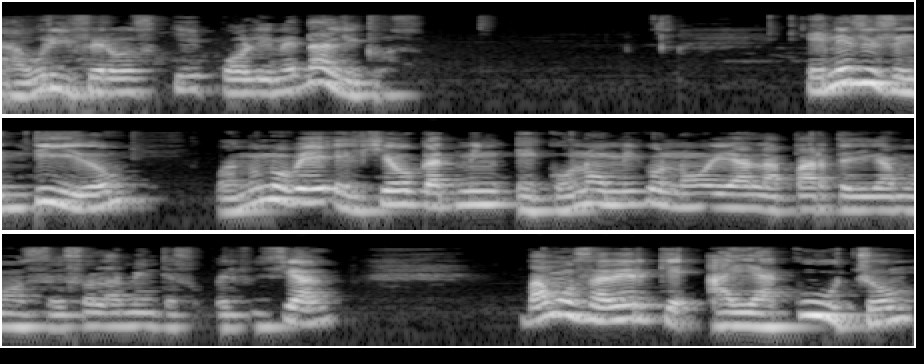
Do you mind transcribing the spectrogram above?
auríferos y polimetálicos. En ese sentido, cuando uno ve el geocadmin económico, no ya la parte, digamos, solamente superficial, vamos a ver que Ayacucho,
